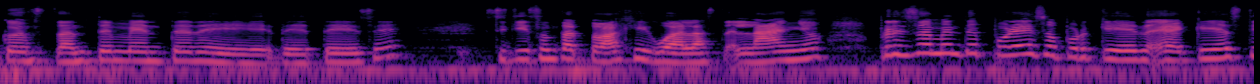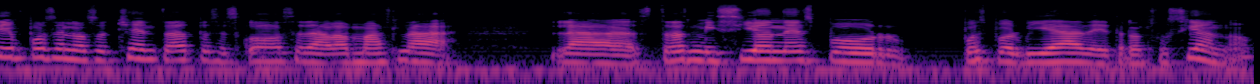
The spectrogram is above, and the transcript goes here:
constantemente de, de ETS. Si tienes un tatuaje igual hasta el año, precisamente por eso, porque en aquellos tiempos en los 80, pues es cuando se daba más la, las transmisiones por, pues por vía de transfusión, ¿no?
